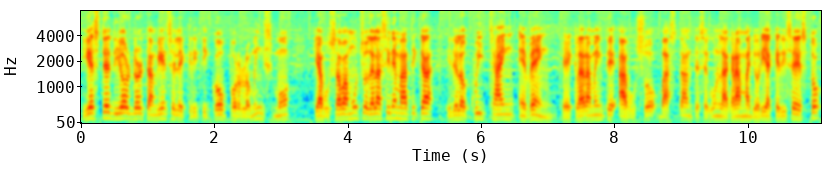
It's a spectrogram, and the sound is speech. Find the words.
Y este The Order también se le criticó por lo mismo, que abusaba mucho de la cinemática y de los Quick Time Event, que claramente abusó bastante según la gran mayoría que dice esto.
